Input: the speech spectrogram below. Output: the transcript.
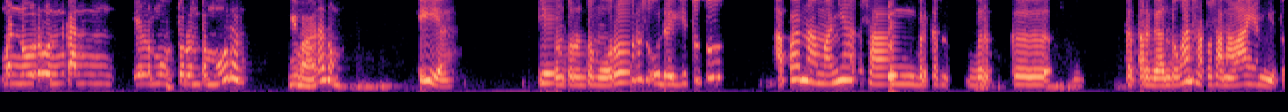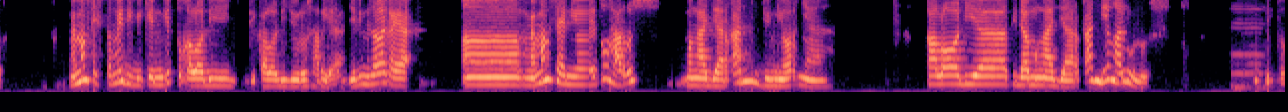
menurunkan ilmu turun temurun. Gimana dong? Iya. Iya, yang turun temurun terus udah gitu tuh apa namanya saling berke, berke ketergantungan satu sama lain gitu. Memang sistemnya dibikin gitu kalau di, di kalau di jurusan ya. Jadi misalnya kayak eh, memang senior itu harus mengajarkan juniornya. Kalau dia tidak mengajarkan dia nggak lulus. Gitu.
